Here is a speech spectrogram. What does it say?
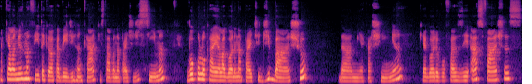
Aquela mesma fita que eu acabei de arrancar, que estava na parte de cima, vou colocar ela agora na parte de baixo da minha caixinha, que agora eu vou fazer as faixas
